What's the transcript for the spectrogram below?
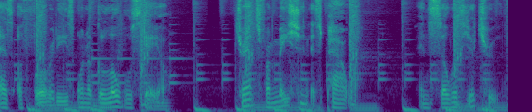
as authorities on a global scale. Transformation is power, and so is your truth.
